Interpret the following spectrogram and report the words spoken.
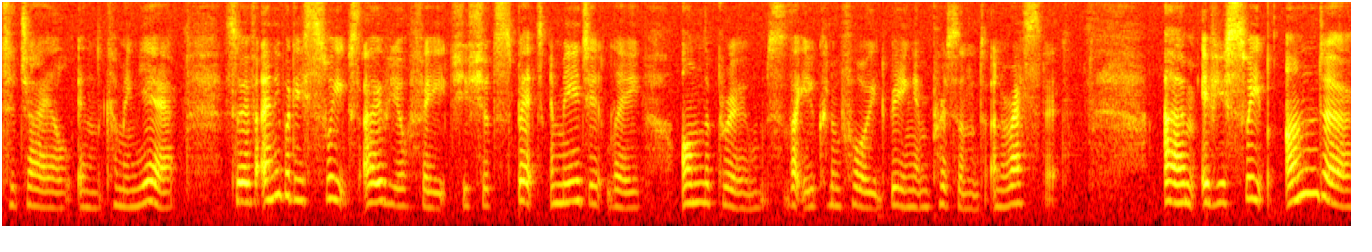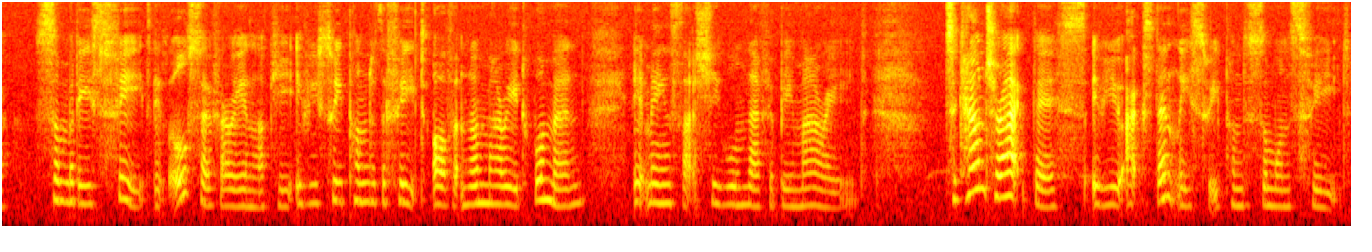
to jail in the coming year. So if anybody sweeps over your feet, you should spit immediately on the broom so that you can avoid being imprisoned and arrested. Um, if you sweep under somebody's feet. It's also very unlucky. If you sweep under the feet of an unmarried woman, it means that she will never be married. To counteract this, if you accidentally sweep under someone's feet,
